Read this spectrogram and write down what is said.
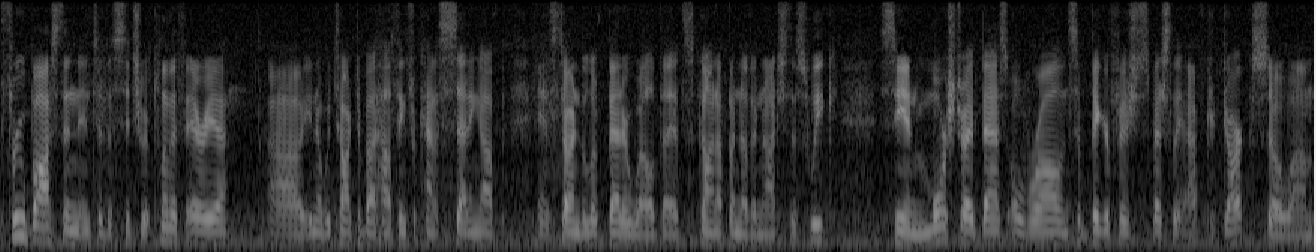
through Boston into the Scituate Plymouth area, uh, you know, we talked about how things were kind of setting up and starting to look better. Well, that's gone up another notch this week seeing more striped bass overall and some bigger fish, especially after dark. So, um,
